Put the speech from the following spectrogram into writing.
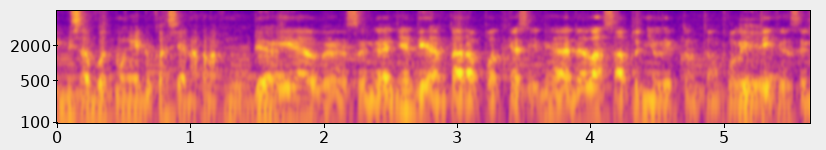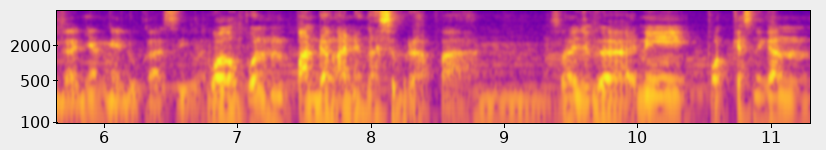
bisa buat mengedukasi anak-anak muda Iya benar. Seenggaknya di antara podcast ini adalah satu nyelip tentang politik Iya. ya. Seenggaknya ngedukasi lah. walaupun pandangannya nggak seberapa Hmm. soalnya juga ini podcast ini kan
